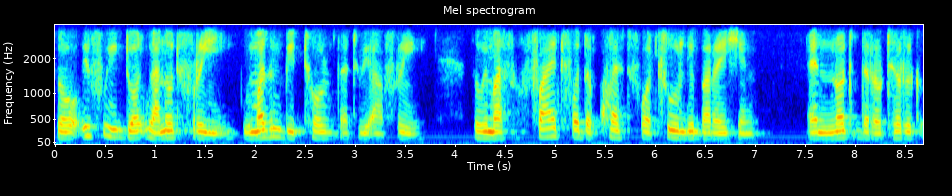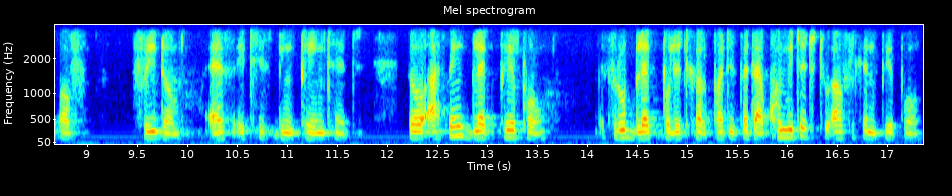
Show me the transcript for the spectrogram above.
So if we don't, we are not free, we mustn't be told that we are free. So we must fight for the quest for true liberation and not the rhetoric of freedom as it is being painted. So I think black people, through black political parties that are committed to African people,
